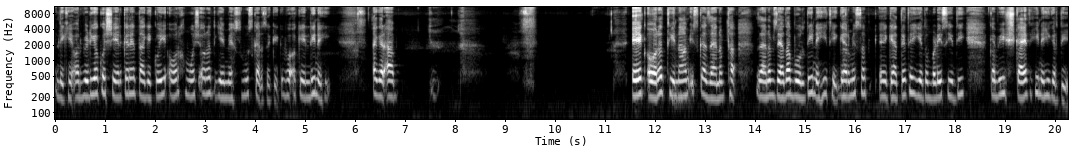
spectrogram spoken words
لکھیں اور ویڈیو کو شیئر کریں تاکہ کوئی اور خاموش عورت یہ محسوس کر سکے کہ وہ اکیلی نہیں۔ اگر آپ ایک عورت تھی، نام اس کا زینب تھا۔ زینب زیادہ بولتی نہیں تھی۔ گھر میں سب کہتے تھے، یہ تو بڑی سیدھی کبھی شکایت ہی نہیں کرتی۔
